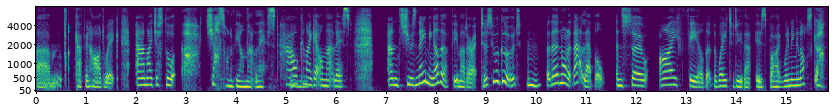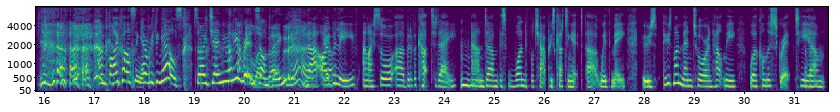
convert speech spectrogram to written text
um, Catherine Hardwicke. And I just thought, "Ah, I just want to be on that list. How can I get on that list? And she was naming other female directors who are good, but they're not at that level. And so I feel that the way to do that is by winning an Oscar and bypassing everything else. So I genuinely have written something that, I believe, and I saw a bit of a cut today, and um, this wonderful chap who's cutting it uh, with me, who's who's my mentor and helped me work on the script. He um,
